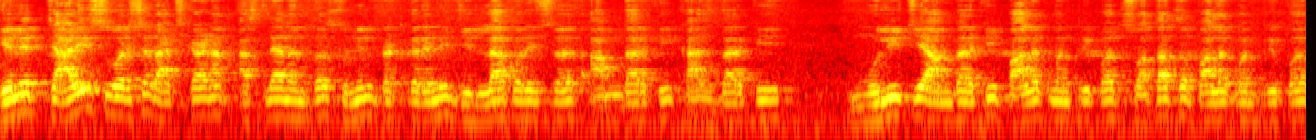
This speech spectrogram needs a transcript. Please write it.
गेले चाळीस वर्ष राजकारणात असल्यानंतर सुनील तटकरेंनी जिल्हा परिषद आमदारकी खासदारकी मुलीची आमदारकी पालकमंत्रीपद स्वतःचं पालकमंत्रीपद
